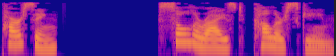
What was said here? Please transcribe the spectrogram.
Parsing. Solarized color scheme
